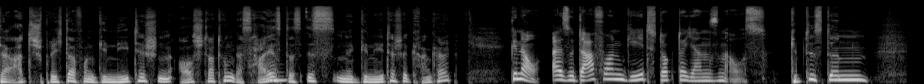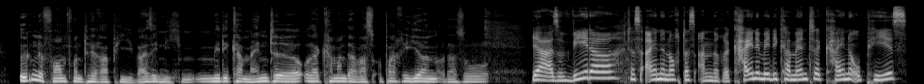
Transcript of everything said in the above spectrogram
Der Arzt spricht da von genetischen Ausstattung. Das heißt, mhm. das ist eine genetische Krankheit? Genau, also davon geht Dr. Jansen aus. Gibt es denn irgendeine Form von Therapie? Weiß ich nicht, Medikamente oder kann man da was operieren oder so? Ja, also weder das eine noch das andere. Keine Medikamente, keine OPs.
